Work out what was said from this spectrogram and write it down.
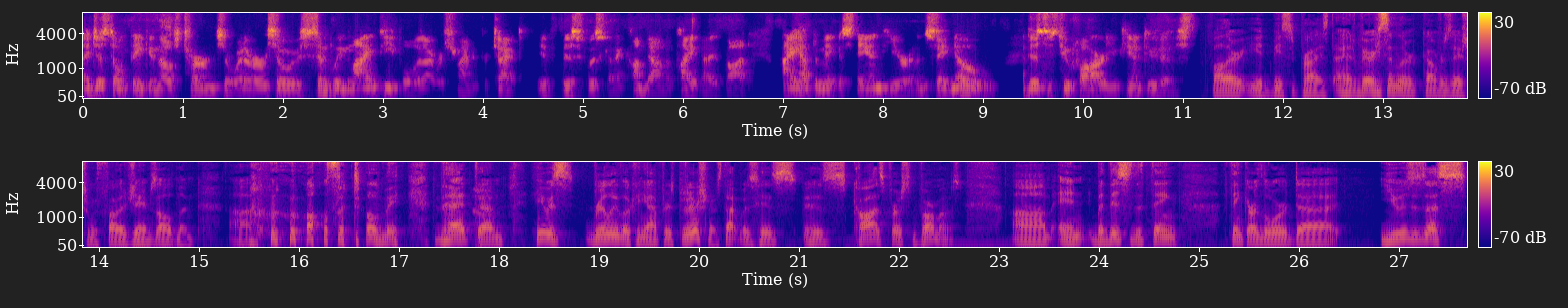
I just don't think in those terms or whatever. So it was simply my people that I was trying to protect. If this was going to come down the pike, I thought I have to make a stand here and say, no, this is too far. You can't do this. Father, you'd be surprised. I had a very similar conversation with Father James Altman, uh, who also told me that um, he was really looking after his parishioners. That was his his cause first and foremost. Um, and but this is the thing. I think our Lord uh, uses us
